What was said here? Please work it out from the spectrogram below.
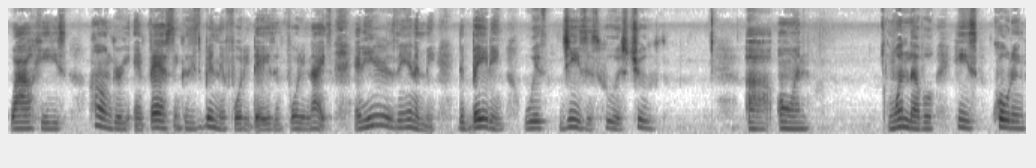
while he's hungry and fasting because he's been there 40 days and 40 nights. And here is the enemy debating with Jesus, who is truth, uh, on one level, he's quoting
